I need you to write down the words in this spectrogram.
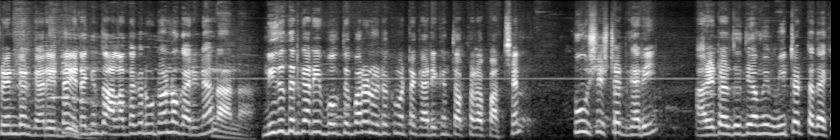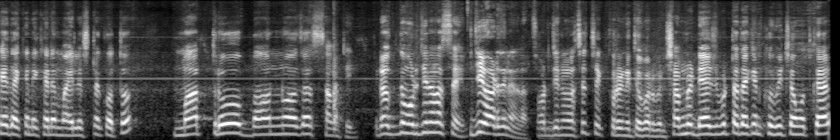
ফ্রেন্ডের গাড়ি এটা এটা কিন্তু আলাদা করে উঠানো গাড়ি না। না না। নিজেদের গাড়ি বলতে পারেন ওইরকম একটা গাড়ি কিন্তু আপনারা পাচ্ছেন। পুশ স্টার্ট গাড়ি। আর এটার যদি আমি মিটারটা দেখাই দেখেন এখানে মাইলেজটা কত? মাত্র বাউন্ন হাজার সামথিং এটা একদম অরিজিনাল আছে? জি অরিজিনাল আছে। অরিজিনাল আছে চেক করে নিতে পারবেন। সামনে ড্যাশবোর্ডটা দেখেন খুবই চমৎকার।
